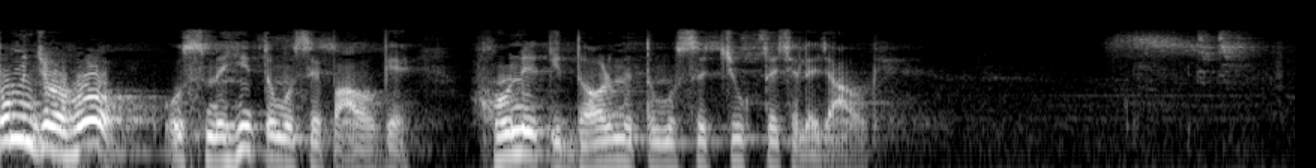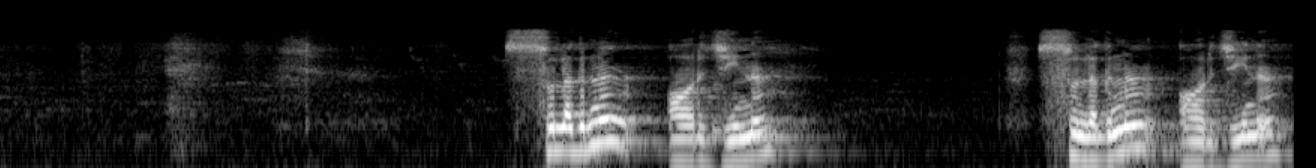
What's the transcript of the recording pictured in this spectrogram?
तुम जो हो, उसमें ही तुम उसे पाओगे। होने की दौड़ में तुम उससे चूकते चले जाओगे। सुलगना और जीना, सुलगना और जीना,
